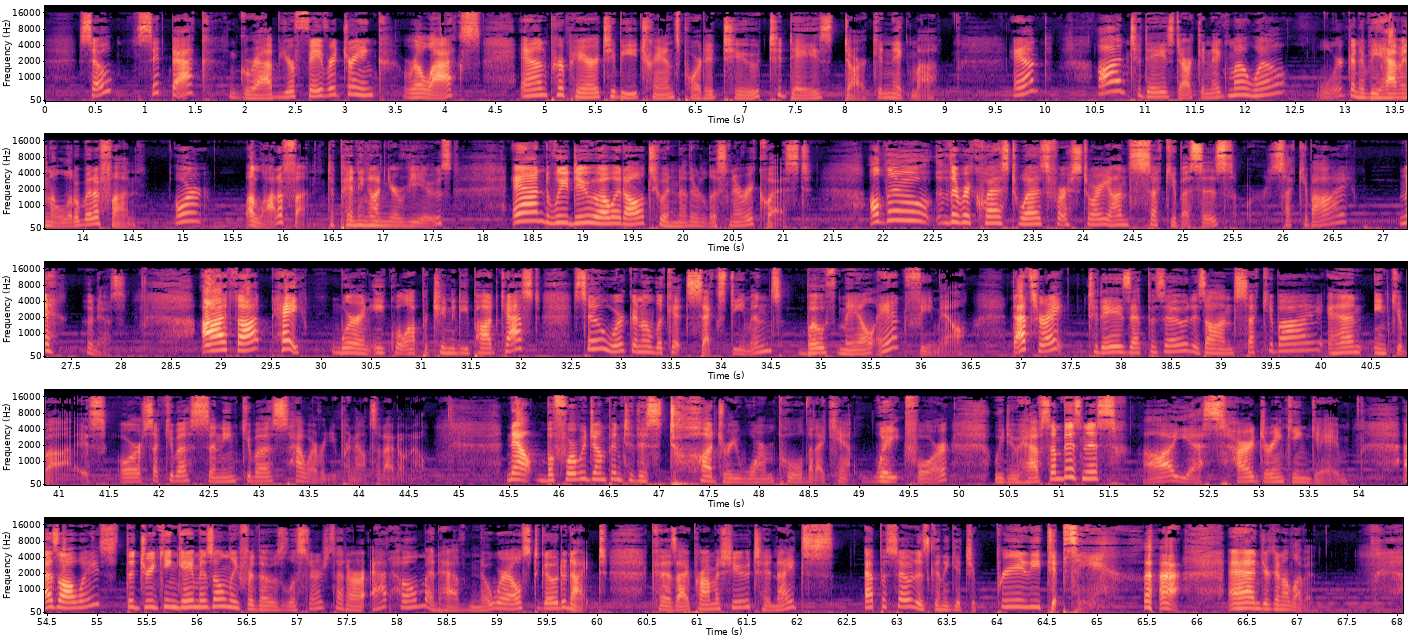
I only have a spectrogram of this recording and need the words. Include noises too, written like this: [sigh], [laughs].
So sit back, grab your favorite drink, relax, and prepare to be transported to today's Dark Enigma. And on today's Dark Enigma, well, we're going to be having a little bit of fun. Or a lot of fun, depending on your views. And we do owe it all to another listener request. Although the request was for a story on succubuses, or succubi? Meh, who knows. I thought, hey, we're an equal opportunity podcast, so we're going to look at sex demons, both male and female. That's right, today's episode is on succubi and incubis, or succubus and incubus, however you pronounce it, I don't know. Now, before we jump into this tawdry warm pool that I can't wait for, we do have some business. Ah, yes, our drinking game. As always, the drinking game is only for those listeners that are at home and have nowhere else to go tonight. Because I promise you, tonight's episode is going to get you pretty tipsy. [laughs] and you're going to love it.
